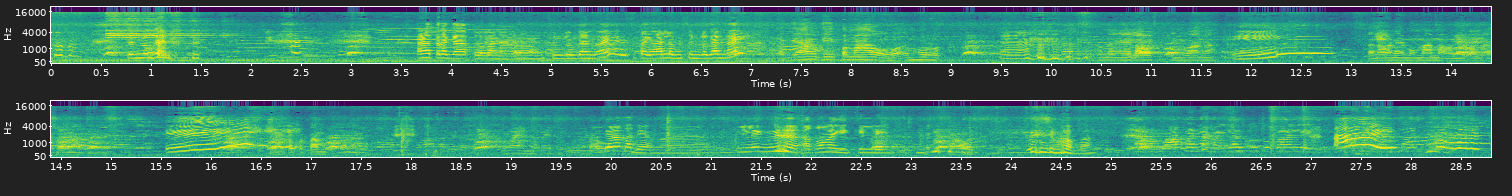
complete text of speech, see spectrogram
Sunlugan. ano talaga ako? Ano, ano, sunlugan? Ay, sa Tagalog, sunlugan. Ay. Pagyahan kay pamahaw o amurot. Ah. Ano yung lawas tiniwanga. eh. Tanaw na imong mama o niwang na sona. Eh. Kapatambok ka na. Pero ka di, ma. Kilig na. Ako magikilig. Ikaw. si Papa. papa na mailag ko balik Ay!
